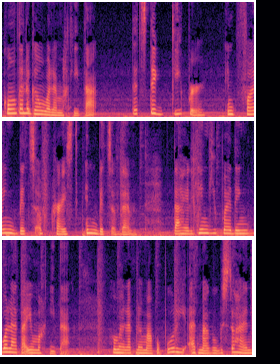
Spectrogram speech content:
Kung talagang wala makita, let's dig deeper and find bits of Christ in bits of them. Dahil hindi pwedeng wala tayong makita humanap ng mapupuri at magugustuhan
